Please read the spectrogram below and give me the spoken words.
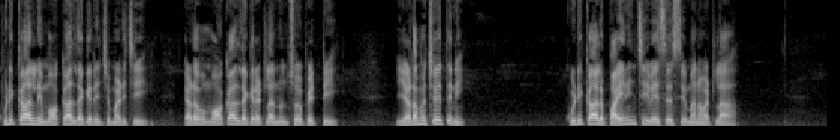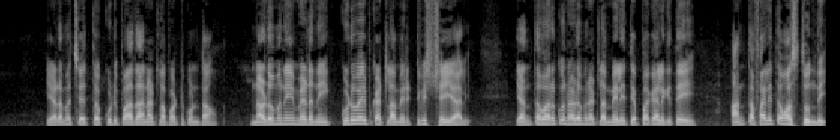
కుడి కాల్ని మోకాల దగ్గర నుంచి మడిచి ఎడమ మోకాల దగ్గర ఎట్లా నుంచోపెట్టి ఎడమ చేతిని కుడికాలు పైనుంచి వేసేసి మనం అట్లా ఎడమ చేత్తో కుడి పాదాన్ని అట్లా పట్టుకుంటాం. నడుముని మెడని కుడివైపుకి అట్లా మీరు ట్విస్ట్ చేయాలి. ఎంతవరకు నడుముని అట్లా మెలి తిప్పగలిగితే అంత ఫలితం వస్తుంది.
